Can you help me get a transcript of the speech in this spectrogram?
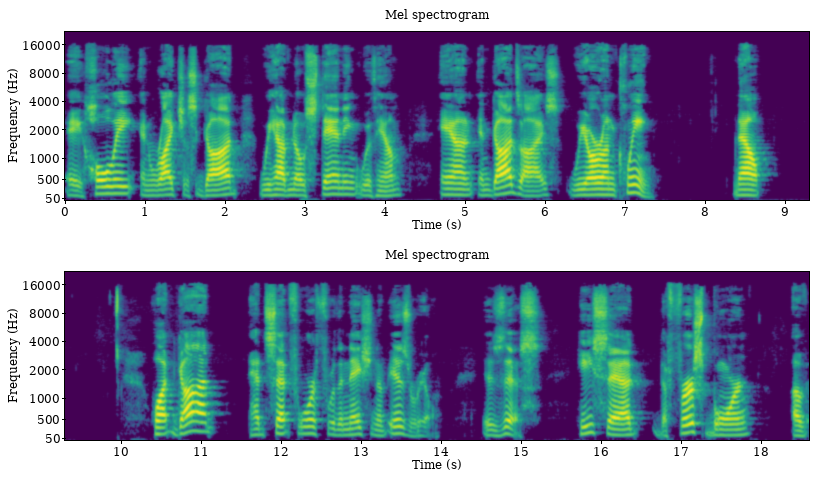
a holy and righteous God. We have no standing with Him. And in God's eyes, we are unclean. Now, what God had set forth for the nation of Israel is this he said, the firstborn of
